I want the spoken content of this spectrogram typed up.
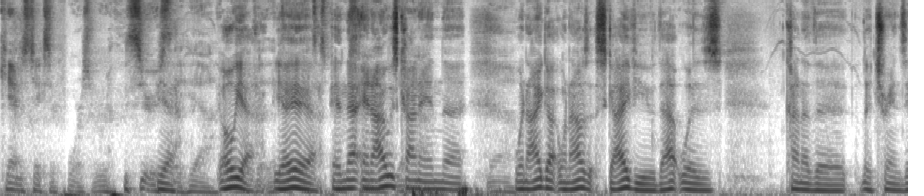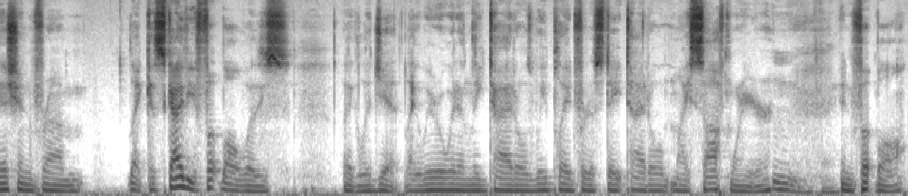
Camas takes their force really seriously. Yeah. Yeah. Oh yeah. That's a- yeah, yeah, yeah. And that and I was kind of in the when I got when I was at Skyview, that was kind of the the transition from like cuz Skyview football was like legit. Like we were winning league titles. We played for the state title my sophomore year Mm, okay. in football.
